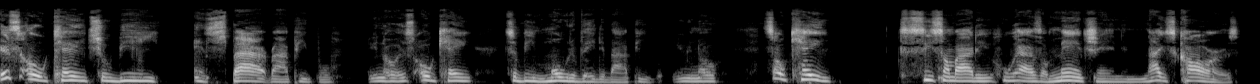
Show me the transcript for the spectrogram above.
it's okay to be inspired by people. You know, it's okay to be motivated by people. You know, it's okay to see somebody who has a mansion and nice cars.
